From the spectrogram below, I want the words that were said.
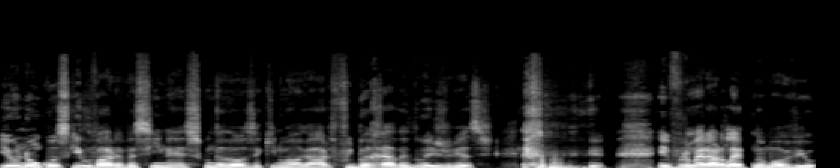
eu não consegui levar a vacina, a segunda dose aqui no Algarve, fui barrada duas vezes. a enfermeira Arlete não me ouviu.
